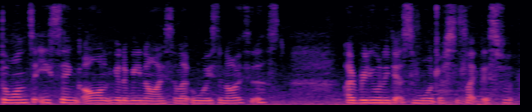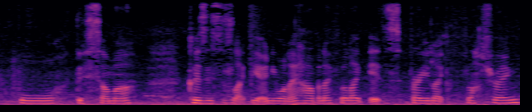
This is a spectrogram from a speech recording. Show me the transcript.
the ones that you think aren't going to be nice are like always the nicest? I really want to get some more dresses like this for, for this summer because this is like the only one I have and I feel like it's very like flattering.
